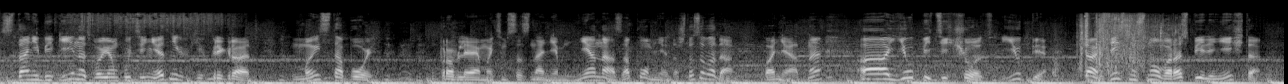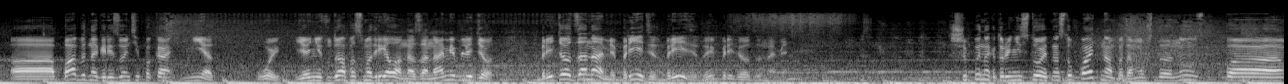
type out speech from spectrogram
Встань и беги, на твоем пути нет никаких преград. Мы с тобой управляем этим сознанием. Не она, запомни это. Что за вода? Понятно. А, Юпи течет. Юпи. Так, здесь мы снова разбили нечто. А, бабы на горизонте пока нет. Ой, я не туда посмотрел, она за нами бледет. Бредет за нами, бредит, бредит и бредет за нами. Шипы, на которые не стоит наступать нам, потому что, ну, по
